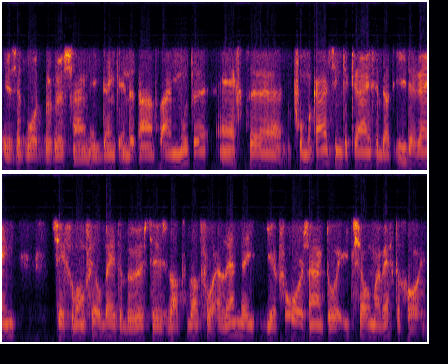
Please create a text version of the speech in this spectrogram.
is het woord bewustzijn. Ik denk inderdaad, wij moeten echt voor elkaar zien te krijgen dat iedereen zich gewoon veel beter bewust is wat, wat voor ellende je veroorzaakt door iets zomaar weg te gooien.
